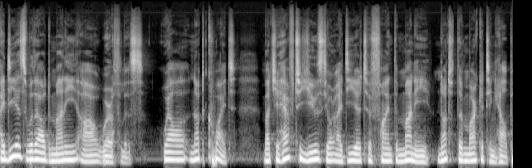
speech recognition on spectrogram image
Ideas without money are worthless. Well, not quite. But you have to use your idea to find the money, not the marketing help.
